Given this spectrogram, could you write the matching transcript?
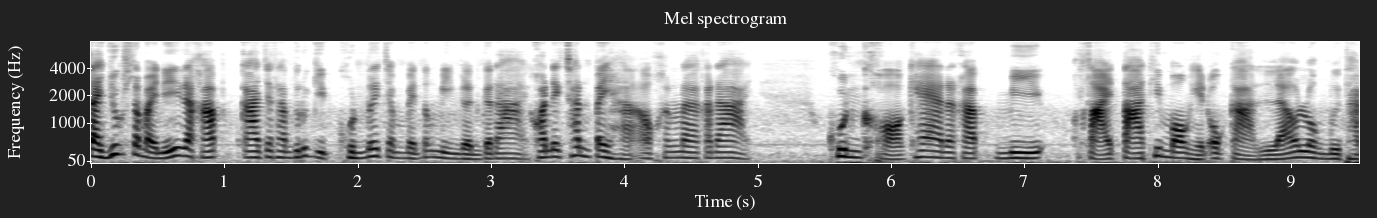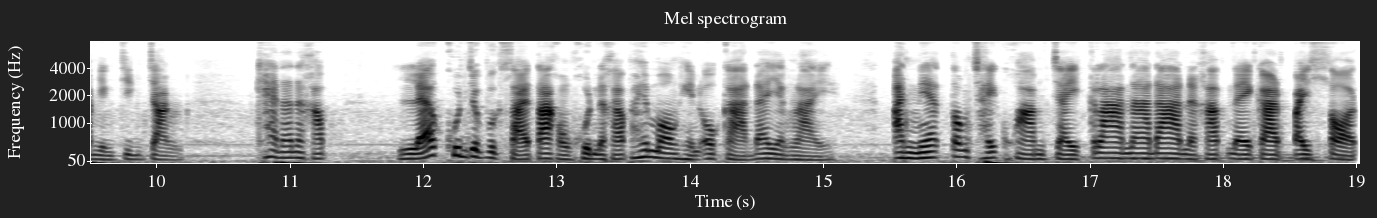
แต่ยุคสมัยนี้นะครับการจะทำธุรกิจคุณไม่จำเป็นต้องมีเงินก็ได้คอนเน็ชันไปหาเอาข้างหน้าก็ได้ คุณขอแค่นะครับมีสายตาที่มองเห็นโอกาสแล้วลงมือทำอย่างจริงจัง แค่นั้นนะครับ แล้วคุณจะฝึกสายตาของคุณนะครับ ให้มองเห็นโอกาสได้อย่างไร อันเนี้ยต้องใช้ความใจกล้าหน้าด้านนะครับ ในการไปสอด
